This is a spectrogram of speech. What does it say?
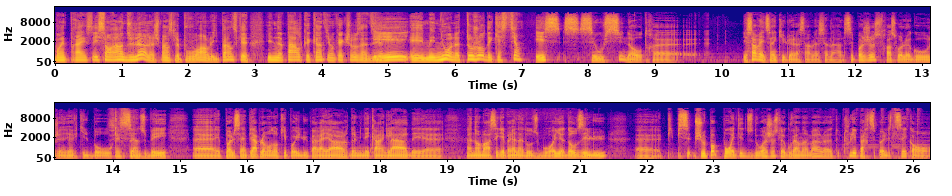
point de presse. » Ils sont rendus là, là, je pense, le pouvoir. là. Ils pensent qu'ils ne parlent que quand ils ont quelque chose à dire. et Et, mais nous, on a toujours des questions. et c'est aussi une autre... euh, il y a 125 élus à l'Assemblée nationale. C'est pas juste François Legault, Geneviève Guilbeault, Christian Dubé, euh, Paul Saint-Pierre Plamondon qui n'est pas élu par ailleurs, Dominique Anglade et Manon Massé, Gabriel Nadeau-Dubois. Il y a d'autres élus. Euh, puis, puis je veux pas pointer du doigt juste le gouvernement. là. Tous les partis politiques ont,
